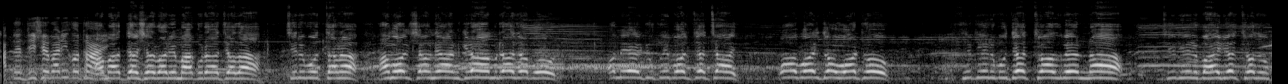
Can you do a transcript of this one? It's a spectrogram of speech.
আপনার দেশের বাড়ি কোথায়? আমার দেশের বাড়ি মাগুরা জেলা শ্রীপুর থানা, আমল সাউনিয়ান গ্রাম রাজাপুর। আমি এইটুকুই বলতে চাই, অবৈধ অটো সিটির বুঝে চলবে না সিটির বাইরে চলুক।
